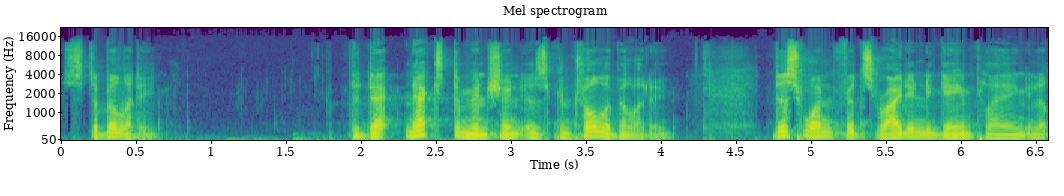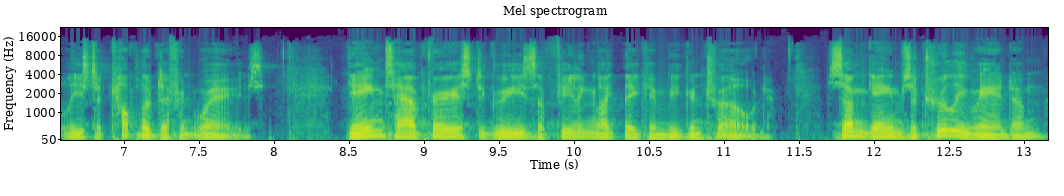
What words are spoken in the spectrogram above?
stability. The de- next dimension is controllability. This one fits right into game playing in at least a couple of different ways. Games have various degrees of feeling like they can be controlled. Some games are truly random,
